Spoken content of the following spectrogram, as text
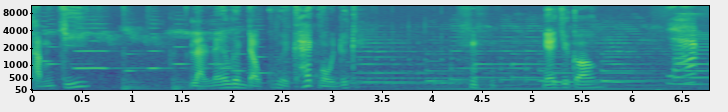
Thậm chí Là leo lên đầu của người khác ngồi nữa kìa. Nghe chưa con? Dạ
